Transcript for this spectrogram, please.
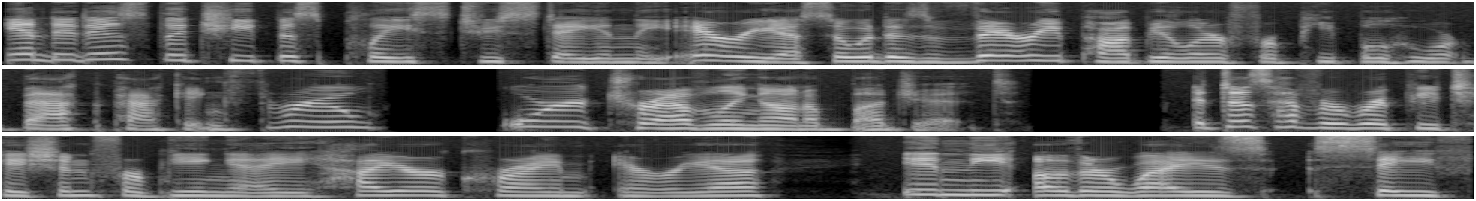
and it is the cheapest place to stay in the area, so it is very popular for people who are backpacking through or traveling on a budget. It does have a reputation for being a higher crime area in the otherwise safe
